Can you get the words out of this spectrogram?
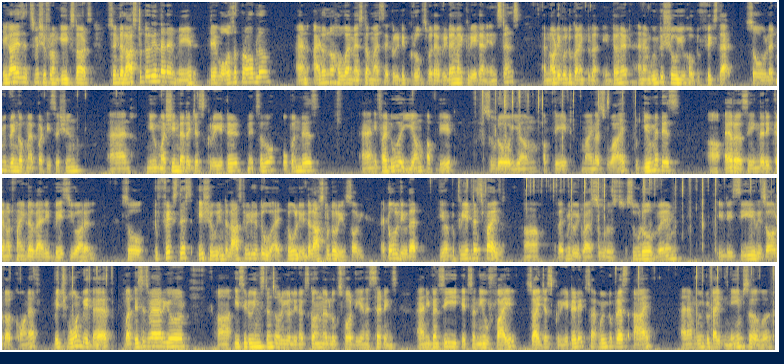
Hey guys, it's Vishu from Geekstarts. So in the last tutorial that I made, there was a problem and I don't know how I messed up my security groups but every time I create an instance, I'm not able to connect to the internet and I'm going to show you how to fix that. So let me bring up my putty session and new machine that I just created minutes ago. Open this and if I do a yum update, sudo yum update minus y would give me this uh, error saying that it cannot find a valid base URL. So to fix this issue in the last video too, I told you in the last tutorial, sorry, I told you that you have to create this file. Uh, let me do it via sudo sudo vim etc resolv.conf which won't be there but this is where your uh, EC2 instance or your Linux kernel looks for DNS settings and you can see it's a new file so I just created it. So I'm going to press I and I'm going to type name server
